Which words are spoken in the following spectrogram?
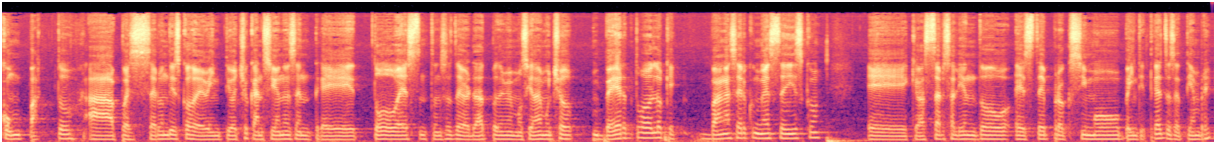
compacto a pues ser un disco de 28 canciones entre todo esto entonces de verdad pues me emociona mucho ver todo lo que van a hacer con este disco eh, que va a estar saliendo este próximo 23 de septiembre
